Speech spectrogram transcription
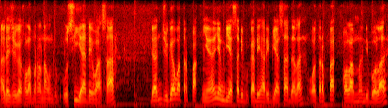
ada juga kolam renang untuk usia dewasa, dan juga waterparknya yang biasa dibuka di hari biasa adalah waterpark kolam mandi bola,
